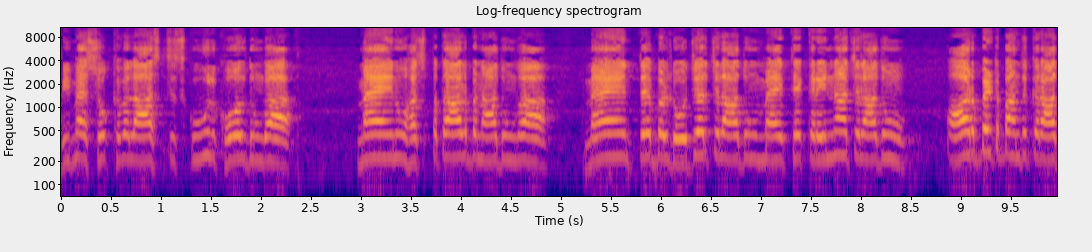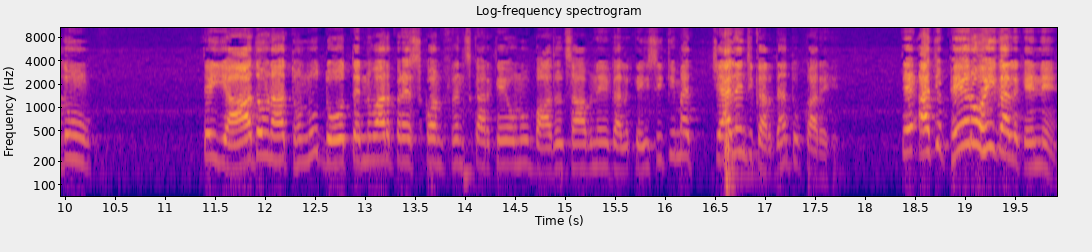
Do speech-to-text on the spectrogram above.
ਵੀ ਮੈਂ ਸੁਖ ਵਿਲਾਸ ਚ ਸਕੂਲ ਖੋਲ ਦੂੰਗਾ, ਮੈਂ ਇਹਨੂੰ ਹਸਪਤਾਲ ਬਣਾ ਦੂੰਗਾ, ਮੈਂ ਇੱਥੇ ਬਲਡੋਜ਼ਰ ਚਲਾ ਦੂੰ, ਮੈਂ ਇੱਥੇ ਕਰੇਨਾ ਚਲਾ ਦੂੰ ਆਰਬਿਟ ਬੰਦ ਕਰਾ ਦੂੰ। ਤੇ ਯਾਦ ਹੋਣਾ, ਤੁਹਾਨੂੰ ਦੋ ਤਿੰਨ ਵਾਰ ਪ੍ਰੈਸ ਕਾਨਫਰੰਸ ਕਰਕੇ ਉਹਨੂੰ ਬਾਦਲ ਸਾਹਿਬ ਨੇ ਇਹ ਗੱਲ ਕਹੀ ਸੀ ਕਿ ਮੈਂ ਚੈਲੰਜ ਕਰਦਾ ਤੂੰ ਕਰ ਇਹ। ਤੇ ਅੱਜ ਫੇਰ ਉਹੀ ਗੱਲ ਕਹਿੰਨੇ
